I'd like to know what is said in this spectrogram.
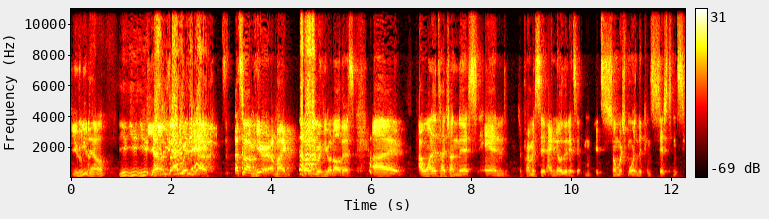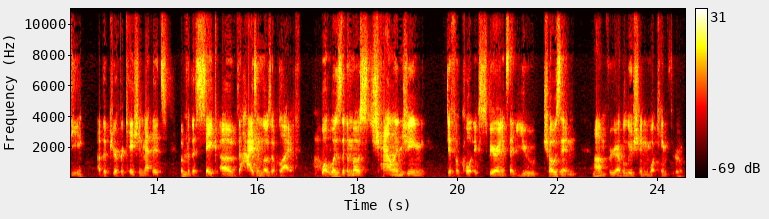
Beautiful. You know, you you, you yeah, every, I'm every with you. I'm- that's why I'm here. I'm like totally with you on all this. Uh, I want to touch on this and to premise it. I know that it's it's so much more in the consistency of the purification methods, but for the sake of the highs and lows of life, what was the most challenging, difficult experience that you chosen um, for your evolution, and what came through?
